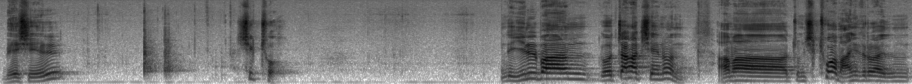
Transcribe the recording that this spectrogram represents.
매실, 식초. 근데 일반 그 장아찌에는 아마 좀 식초가 많이 들어가야 되는-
